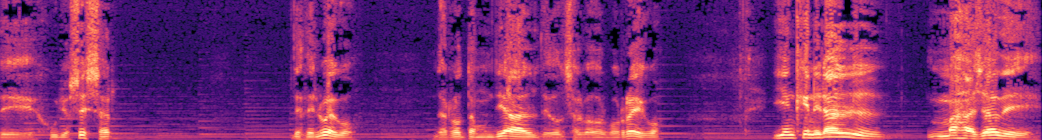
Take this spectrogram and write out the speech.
de Julio César, desde luego, Derrota Mundial de don Salvador Borrego, y en general, más allá de,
